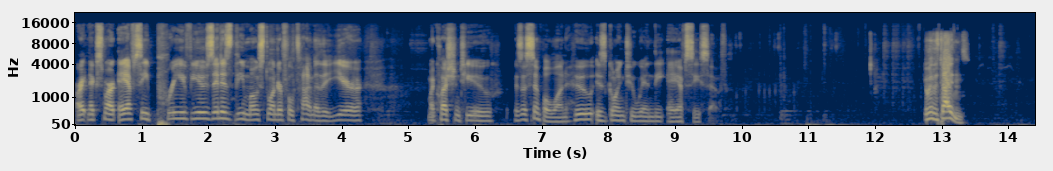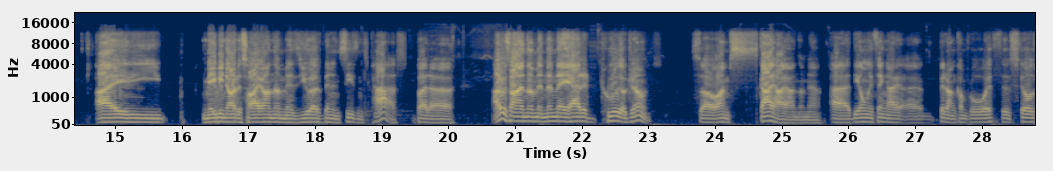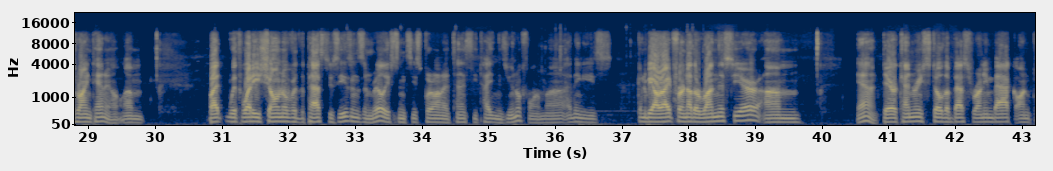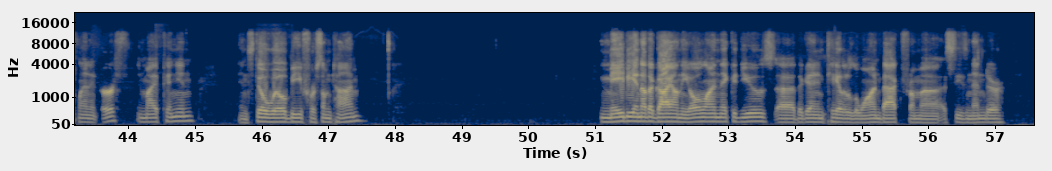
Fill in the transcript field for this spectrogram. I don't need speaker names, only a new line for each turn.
All right, Nick Smart, AFC previews. It is the most wonderful time of the year. My question to you is a simple one Who is going to win the AFC South?
Give me the Titans. I maybe not as high on them as you have been in seasons past, but uh, I was high on them, and then they added Julio Jones, so I'm sky high on them now. Uh, the only thing I, I'm a bit uncomfortable with is still is Ryan Tannehill. Um, but with what he's shown over the past two seasons, and really since he's put on a Tennessee Titans uniform, uh, I think he's going to be all right for another run this year. Um, yeah, Derrick Henry still the best running back on planet Earth, in my opinion, and still will be for some time. Maybe another guy on the O line they could use. Uh, they're getting Taylor Lewan back from a, a season ender.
